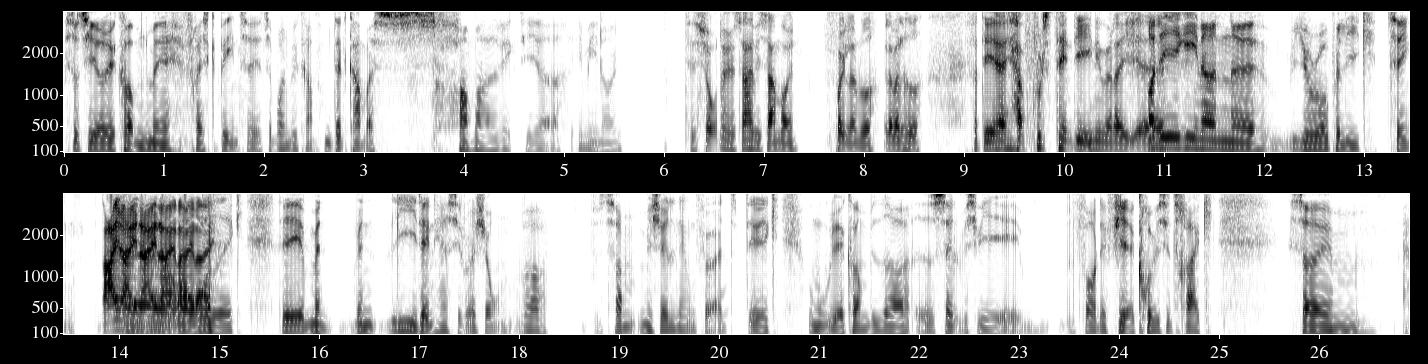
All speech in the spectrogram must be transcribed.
Sotirio komme med friske ben til, til Brøndby-kampen. Den kamp er så meget vigtigere i mine øjne. Det er sjovt, øh, så har vi samme øjne, på en eller anden måde, eller hvad det hedder. For det er jeg er fuldstændig enig med dig i. øh. Og det er ikke en af en uh, Europa League-ting. Nej, nej, nej, nej, nej, nej. Overhovedet ikke. Det er, men, men lige i den her situation, hvor som Michel nævnte før, at det er ikke umuligt at komme videre, øh, selv hvis vi øh, får det fjerde kryds i træk. Så øhm, ja,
